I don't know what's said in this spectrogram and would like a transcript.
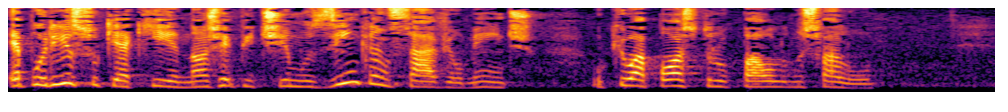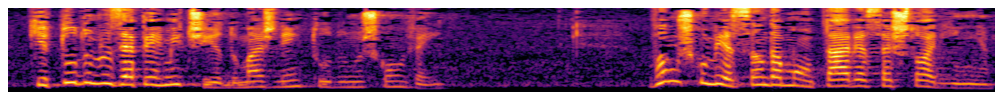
É por isso que aqui nós repetimos incansavelmente o que o apóstolo Paulo nos falou: que tudo nos é permitido, mas nem tudo nos convém. Vamos começando a montar essa historinha,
